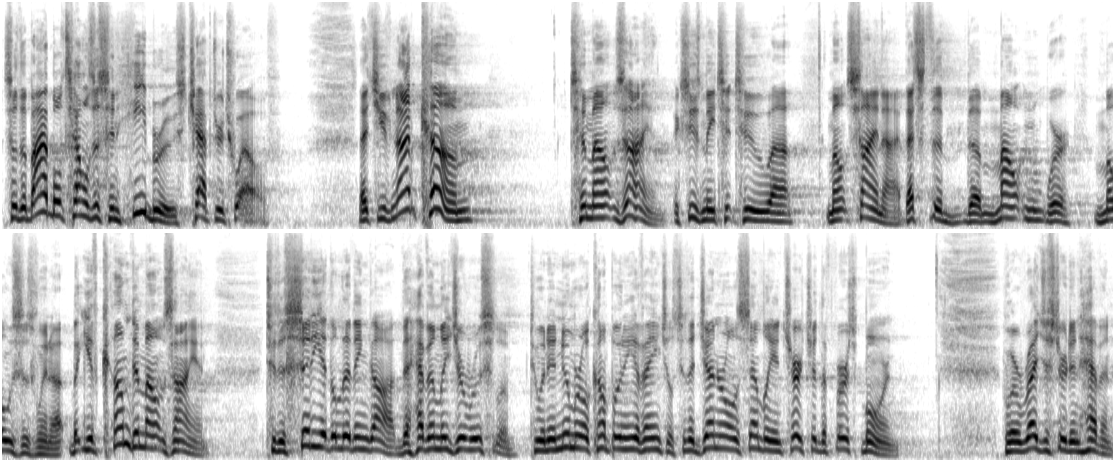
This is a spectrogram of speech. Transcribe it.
So the Bible tells us in Hebrews chapter 12 that you've not come to Mount Zion, excuse me, to, to uh, Mount Sinai. That's the, the mountain where Moses went up. But you've come to Mount Zion to the city of the living God, the heavenly Jerusalem, to an innumerable company of angels, to the general assembly and church of the firstborn who are registered in heaven,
